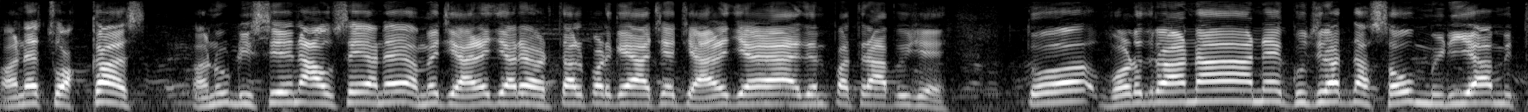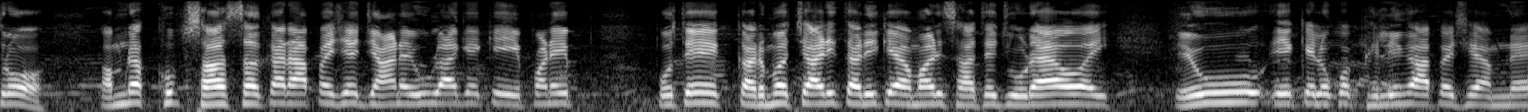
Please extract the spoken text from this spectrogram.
અને ચોક્કસ આનું ડિસિઝન આવશે અને અમે જ્યારે જ્યારે હડતાલ પર ગયા છે જ્યારે જ્યારે આવેદનપત્ર આપ્યું છે તો વડોદરાના અને ગુજરાતના સૌ મીડિયા મિત્રો અમને ખૂબ સાથ સહકાર આપે છે. જાણે એવું લાગે કે એ પણ એ પોતે કર્મચારી તરીકે અમારી સાથે જોડાયા હોય એવું એક એ લોકો ફિલિંગ આપે છે અમને.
